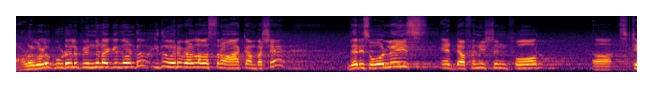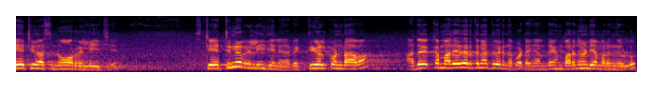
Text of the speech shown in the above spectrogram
ആളുകൾ കൂടുതൽ പിന്തുണയ്ക്കുന്നതുകൊണ്ട് ഇതും ഒരു വെള്ള വസ്ത്രം ആക്കാം പക്ഷേ there is always a definition for state has no religion സ്റ്റേറ്റിന് റിലീജിയൻ വ്യക്തികൾക്കുണ്ടാവാം. അതൊക്കെ മതേതരത്തിനകത്ത് വരുന്ന പോട്ടെ ഞാൻ അദ്ദേഹം പറഞ്ഞുകൊണ്ട് ഞാൻ പറഞ്ഞുള്ളൂ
